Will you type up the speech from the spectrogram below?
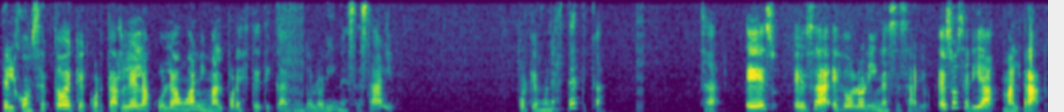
del concepto de que cortarle la cola a un animal por estética es un dolor innecesario. Porque es una estética. O sea, es dolor innecesario. Eso sería maltrato.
